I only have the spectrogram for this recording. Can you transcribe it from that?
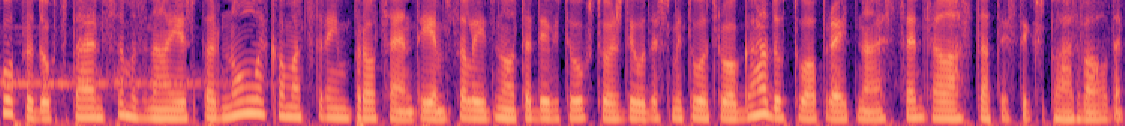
koprodukts pērn samazinājies par 0,3% salīdzinot ar 2022. gadu, to aprēķinājas Centrālā statistikas pārvalde.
